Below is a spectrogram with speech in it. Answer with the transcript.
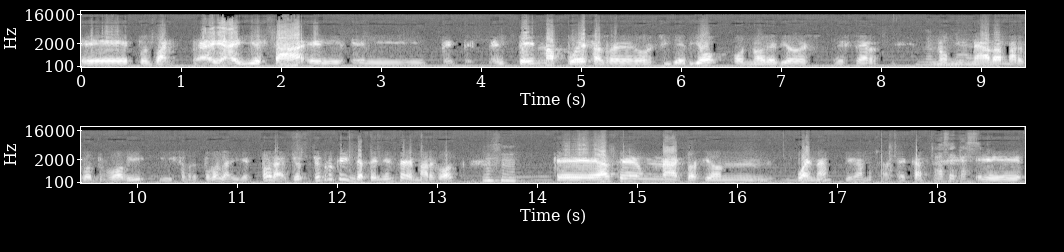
eh, pues bueno, ahí, ahí está el, el, el, tema, pues, alrededor si debió o no debió de, ser nominada. Margot Robbie y sobre todo la directora. Yo, yo creo que independiente de Margot, que hace una actuación buena, digamos, a secas, eh,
